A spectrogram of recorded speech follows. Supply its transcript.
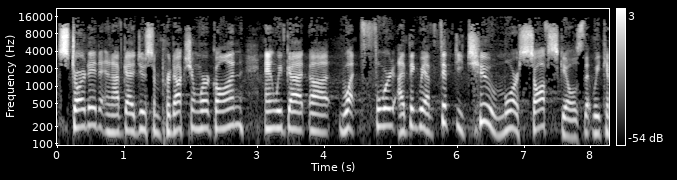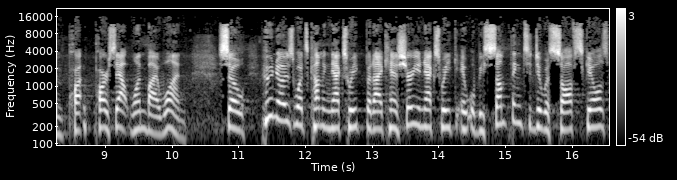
started, and I've got to do some production work on. And we've got, uh, what, four, I think we have 52 more soft skills that we can par- parse out one by one. So who knows what's coming next week, but I can assure you next week it will be something to do with soft skills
